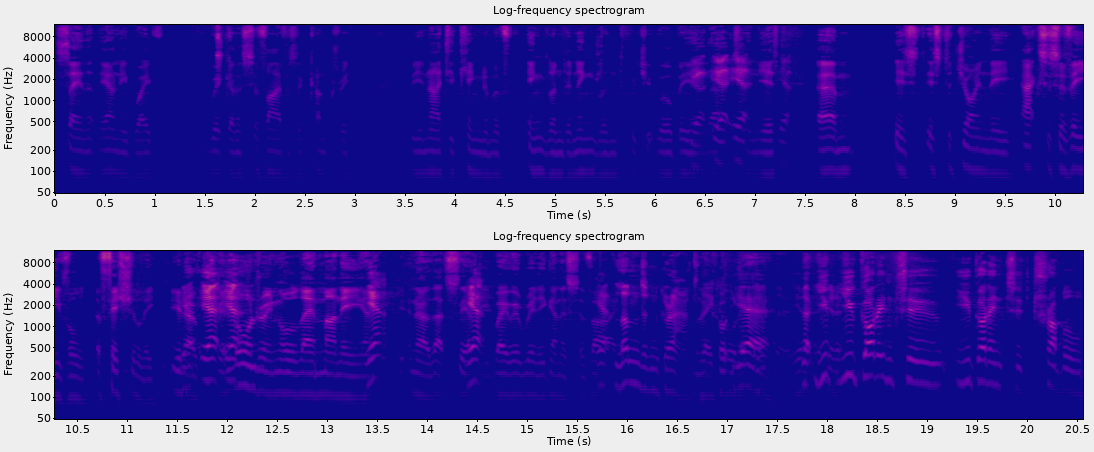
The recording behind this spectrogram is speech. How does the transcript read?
saying that the only way we're going to survive as a country, the United Kingdom of England and England, which it will be Yeah, in about yeah, yeah, 10 years, yeah. um, is, is to join the axis of evil officially. You know, yeah, we're yeah. laundering all their money. And, Yeah. You know, that's the only way we're really going to survive. Londongrad, they of cour- call it. yeah. don't? No, you, know. you got into you got into trouble.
